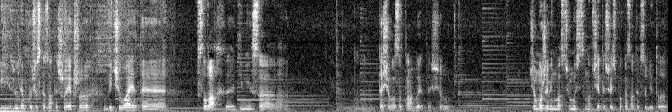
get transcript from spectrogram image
І людям хочу сказати, що якщо відчуваєте в словах е, Дініса е, те, що вас затрагує, те, що, що може він вас чомусь навчити, щось показати в собі, то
